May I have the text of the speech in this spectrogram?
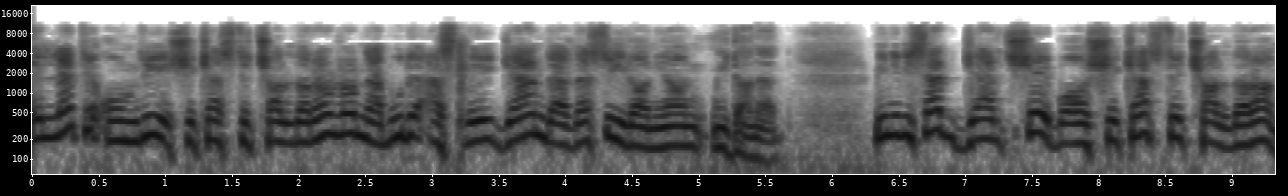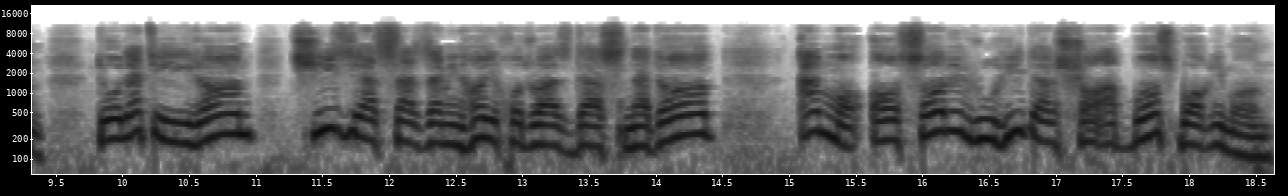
علت عمده شکست چالداران را نبود اصله گرم در دست ایرانیان می‌داند. می نویسد گرچه با شکست چالداران دولت ایران چیزی از سرزمین های خود را از دست نداد اما آثار روحی در شاه عباس باقی ماند.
